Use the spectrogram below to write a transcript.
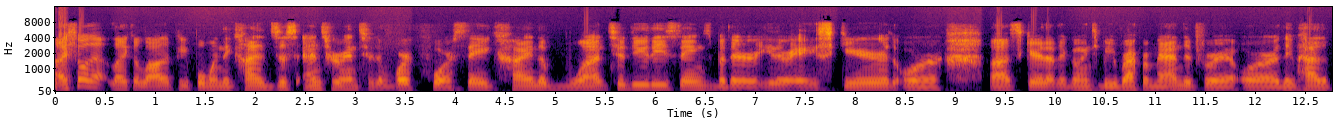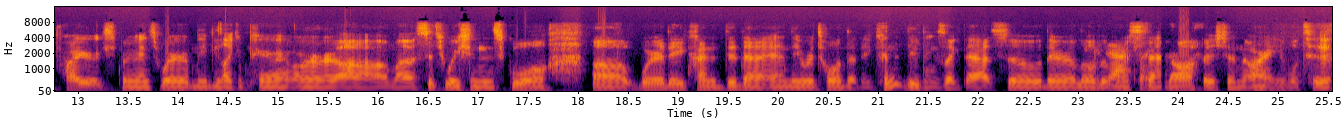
I feel that like a lot of people, when they kind of just enter into the workforce, they kind of want to do these things, but they're either a scared or uh, scared that they're going to be reprimanded for it, or they've had a prior experience where maybe like a parent or um, a situation in school uh, where they kind of did that and they were told that they couldn't do things like that. So they're a little exactly. bit more standoffish and aren't able to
